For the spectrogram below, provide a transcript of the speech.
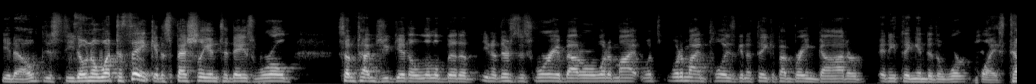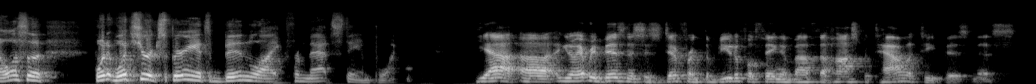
you know just you don't know what to think. And especially in today's world sometimes you get a little bit of you know there's this worry about or what am i what's what are my employees going to think if i'm bringing god or anything into the workplace? Tell us a what, what's your experience been like from that standpoint yeah, uh, you know, every business is different. The beautiful thing about the hospitality business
